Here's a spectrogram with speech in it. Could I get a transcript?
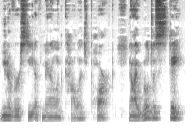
University of Maryland College Park. Now, I will just state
